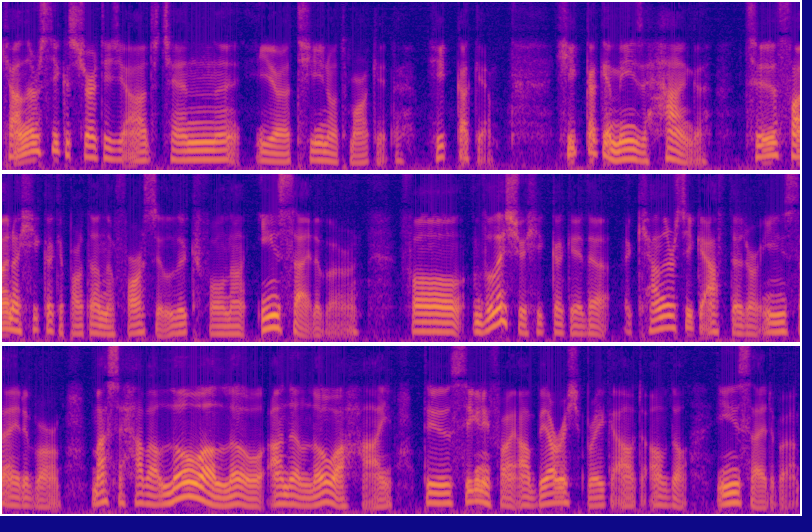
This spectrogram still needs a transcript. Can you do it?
Candlestick strategy at 10-year T-note market. Hikkake. Hikkake means hang. To find a hikkake pattern, first look for an inside bar. For bullish hikkake, the candlestick after the inside bar must have a lower low and a lower high to signify a bearish breakout of the inside bar.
